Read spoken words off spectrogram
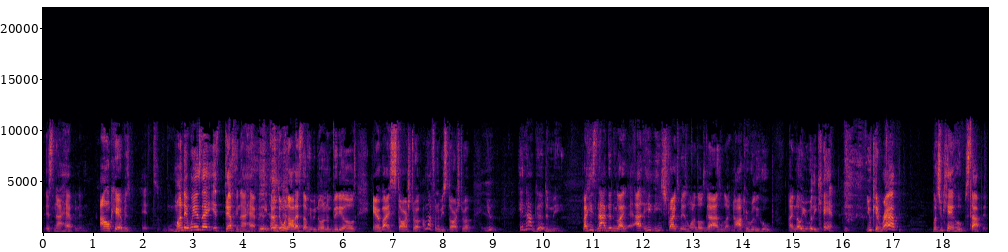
it's not happening. I don't care if it's, it's Monday, Wednesday. It's definitely not happening. He's not doing all that stuff he be doing in them videos. Everybody's starstruck. I'm not gonna be starstruck. You, he's not good to me. Like he's not good to me. Like I, he he strikes me as one of those guys who like, no, I can really hoop. Like no, you really can't. You can rap, but you can't hoop. Stop it.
